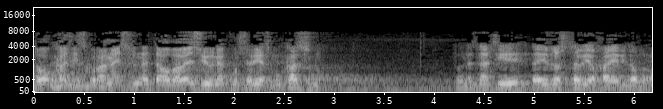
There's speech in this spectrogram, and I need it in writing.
dokaz iz Korana i Sunneta obavezuju neku šarijasku kaznu. To ne znači da je izostavio hajr i dobro.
